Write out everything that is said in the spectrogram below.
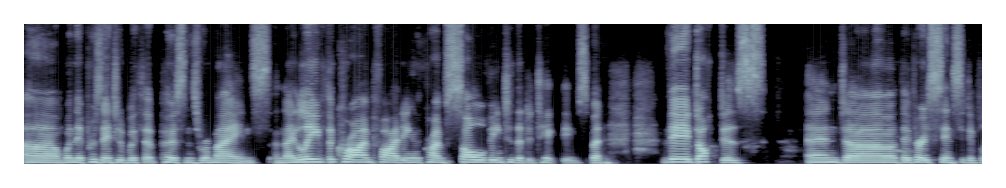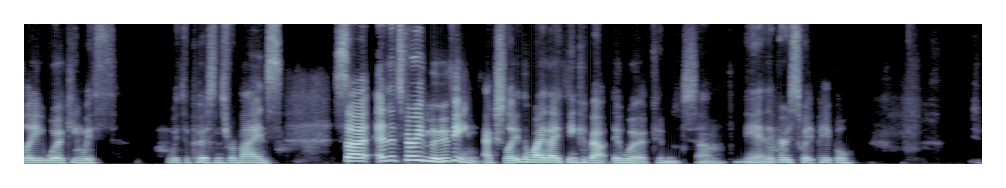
um, when they're presented with a person's remains. And they leave the crime fighting, the crime solving to the detectives, but they're doctors and uh, they're very sensitively working with with the person's remains. So, and it's very moving, actually, the way they think about their work. And um, yeah, they're very sweet people You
